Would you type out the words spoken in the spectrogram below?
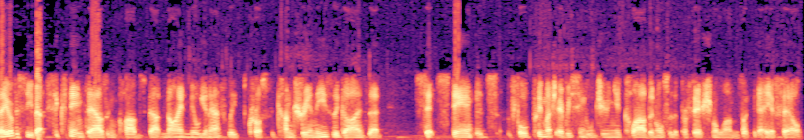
they oversee about 16,000 clubs, about 9 million athletes across the country, and these are the guys that set standards for pretty much every single junior club and also the professional ones like the AFL.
